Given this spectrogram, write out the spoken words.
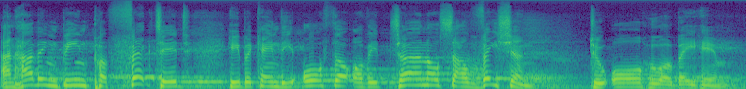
And having been perfected, he became the author of eternal salvation to all who obey him.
